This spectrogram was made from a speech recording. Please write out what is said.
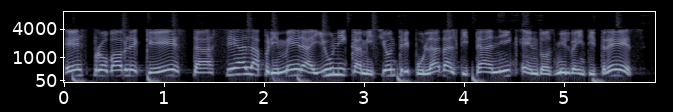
es probable que esta sea la primera y única misión tripulada al Titanic en 2023.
